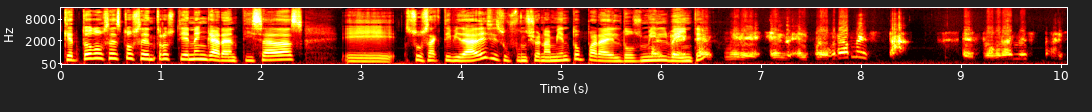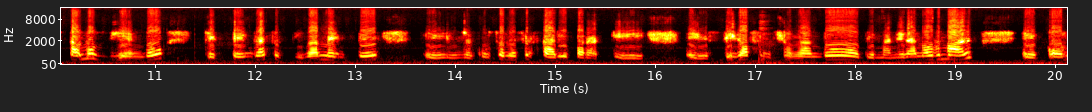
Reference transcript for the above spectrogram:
que todos estos centros tienen garantizadas eh, sus actividades y su funcionamiento para el 2020. Pues, mire, el, programa está, el programa está, estamos viendo que tenga efectivamente el recurso necesario para que eh, siga funcionando de manera normal, eh, con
